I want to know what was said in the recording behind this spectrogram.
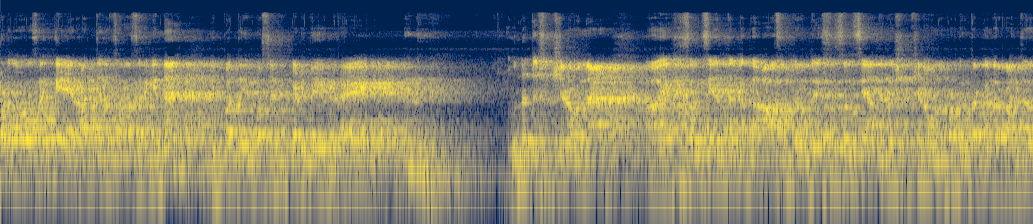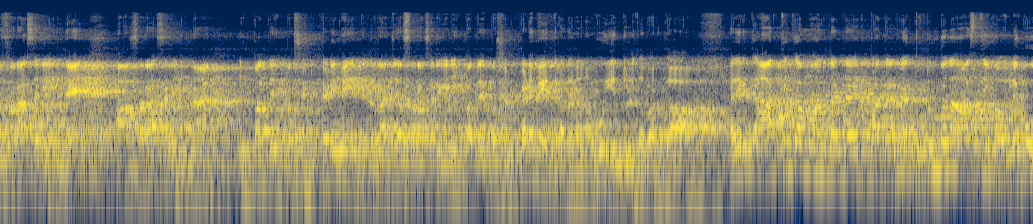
ಪಡೆದವರ ಸಂಖ್ಯೆ ರಾಜ್ಯದ ಸರಾಸರಿಗಿಂತ ಇಪ್ಪತ್ತೈದು ಪರ್ಸೆಂಟ್ ಕಡಿಮೆ ಇದ್ದರೆ ಉನ್ನತ ಶಿಕ್ಷಣವನ್ನು ಎಸ್ ಎಸ್ ಎಲ್ ಸಿ ಅಂತಕ್ಕಂಥ ಆ ಸಂದರ್ಭದ ಎಸ್ ಎಸ್ ಎಲ್ ಸಿ ಹಂತದ ಶಿಕ್ಷಣವನ್ನು ಪಡೆದಿರ್ತಕ್ಕಂಥ ರಾಜ್ಯದ ಸರಾಸರಿ ಏನಿದೆ ಆ ಸರಾಸರಿಗಿನ ಇಪ್ಪತ್ತೈದು ಪರ್ಸೆಂಟ್ ಕಡಿಮೆ ಇದ್ದರೆ ರಾಜ್ಯದ ಸರಾಸರಿಗಿನ ಇಪ್ಪತ್ತೈದು ಪರ್ಸೆಂಟ್ ಕಡಿಮೆ ಇದ್ದರೆ ಅದನ್ನು ನಾವು ಹಿಂದುಳಿದ ವರ್ಗ. ಅದೇ ರೀತಿ ಆರ್ಥಿಕ ಮಾನದಂಡ ಏನಪ್ಪ ಅಂತಂದರೆ ಕುಟುಂಬದ ಆಸ್ತಿ ಮೌಲ್ಯವು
